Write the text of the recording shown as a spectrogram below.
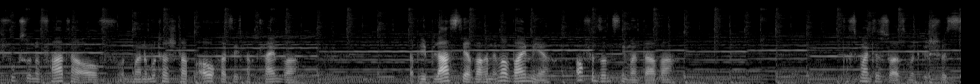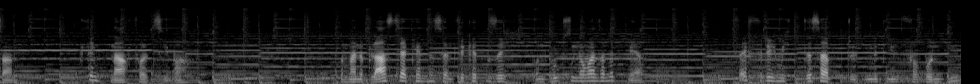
Ich wuchs ohne Vater auf und meine Mutter starb auch, als ich noch klein war. Aber die Blastia waren immer bei mir, auch wenn sonst niemand da war. Was meintest du also mit Geschwistern? Klingt nachvollziehbar. Und meine Blastia-Kenntnisse entwickelten sich und wuchsen gemeinsam mit mir. Vielleicht fühlte ich mich deshalb mit ihnen verbunden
